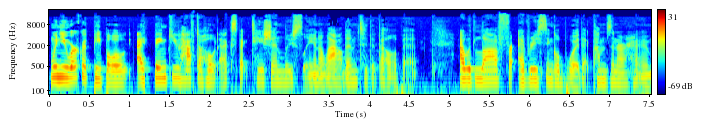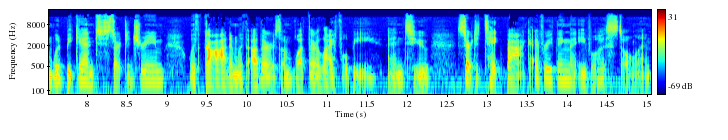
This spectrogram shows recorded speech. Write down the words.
when you work with people, I think you have to hold expectation loosely and allow them to develop it. I would love for every single boy that comes in our home would begin to start to dream with God and with others on what their life will be and to start to take back everything that evil has stolen.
